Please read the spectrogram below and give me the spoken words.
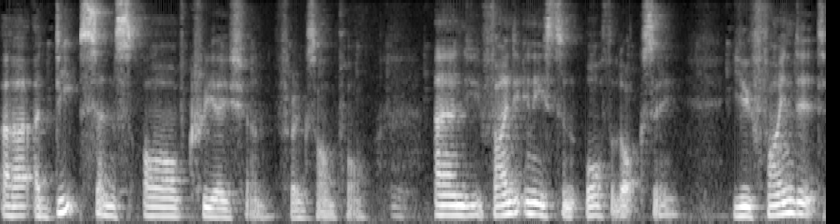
Mm. Uh, a deep sense of creation, for example, and you find it in Eastern Orthodoxy. You find it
